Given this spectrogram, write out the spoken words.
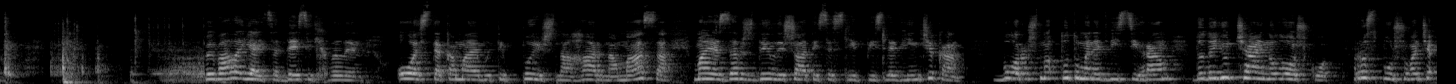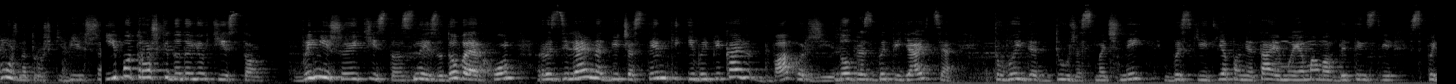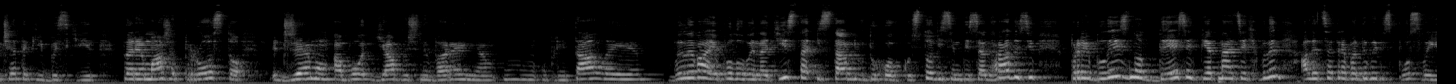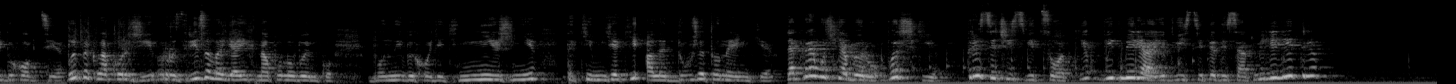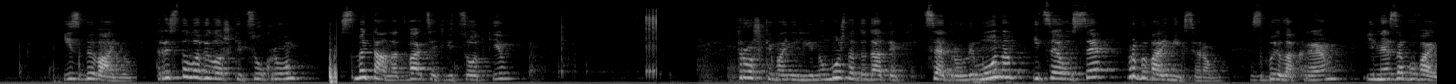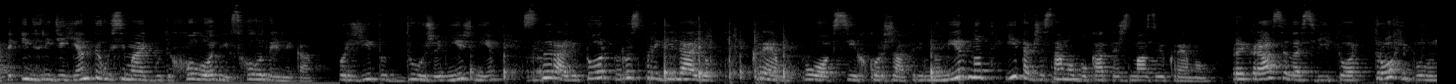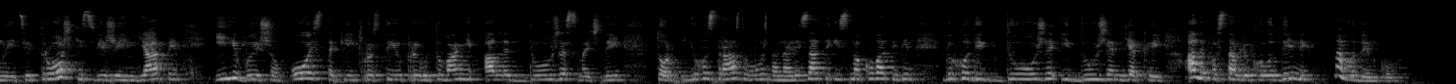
Вбивала яйця 10 хвилин. Ось така має бути пишна, гарна маса. Має завжди лишатися слід після вінчика. Борошно, тут у мене 200 грам. Додаю чайну ложку розпушувача, можна трошки більше. І потрошки додаю в тісто. Вимішую тісто знизу до верху, розділяю на дві частинки і випікаю два коржі. Добре збити яйця, то вийде дуже смачний бисквіт. Я пам'ятаю, моя мама в дитинстві спече такий бисквіт, перемаже просто джемом або яблучним варенням. Уплітали. Виливаю половина тіста і ставлю в духовку 180 градусів приблизно 10-15 хвилин, але це треба дивитись по своїй духовці. Випекла коржі, розрізала я їх на половинку. Вони виходять ніжні, такі м'які, але дуже тоненькі. Для крему ж я беру вершки 36%, відміряю 250 мл і збиваю 3 столові ложки цукру, сметана 20%, трошки ваніліну, можна додати цедру лимона, і це усе пробиваю міксером. Збила крем. І не забувайте, інгредієнти усі мають бути холодні з холодильника. Коржі тут дуже ніжні. Збираю торт, розподіляю крем по всіх коржах рівномірно і так же само бока теж змазую кремом. Прикрасила свій торт, трохи полуниці, трошки свіжої м'яти, і вийшов ось такий простий у приготуванні, але дуже смачний торт. Його зразу можна нарізати і смакувати. Він виходить дуже і дуже м'який. Але поставлю в холодильник на годинку.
